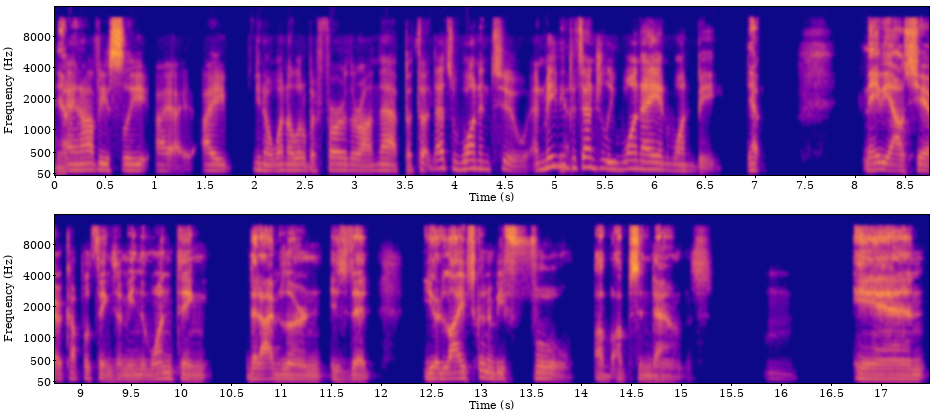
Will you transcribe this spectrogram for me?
Yep. And obviously I, I I you know went a little bit further on that but th- that's one and two and maybe yep. potentially one a and one b. Yep. Maybe i'll share a couple things. I mean the one thing that i've learned is that your life's going to be full of ups and downs. Mm. and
